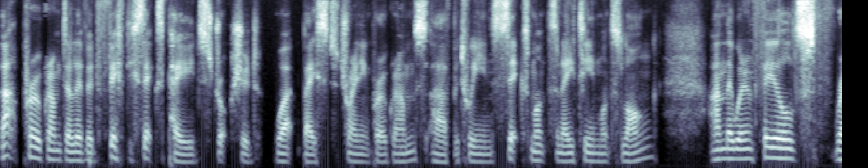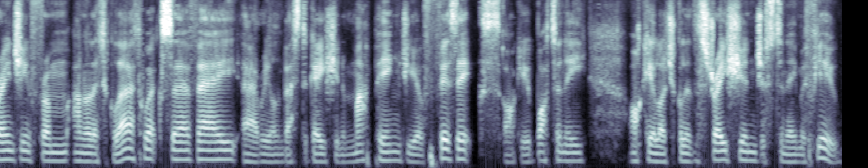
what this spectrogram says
That programme delivered 56 paid structured work-based training programmes uh, between six months and 18 months long. And they were in fields ranging from analytical earthwork survey, aerial investigation and mapping, geophysics, archaeobotany, archaeological illustration, just to name a few.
